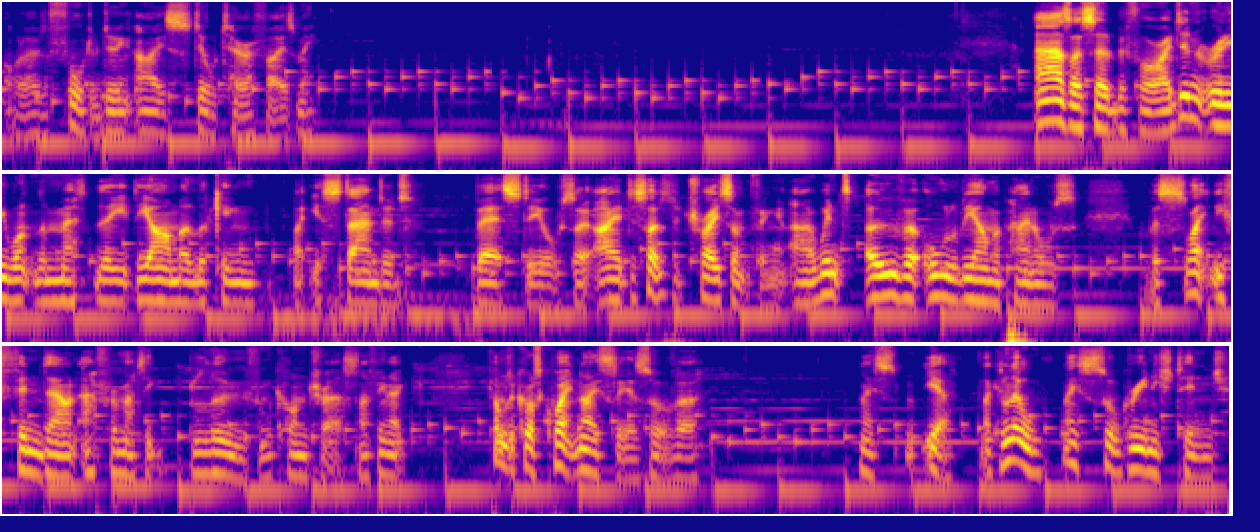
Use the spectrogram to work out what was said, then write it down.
Although the thought of doing eyes still terrifies me. As I said before, I didn't really want the, the, the armour looking like your standard bare steel, so I decided to try something and I went over all of the armour panels with a slightly thinned down Aethermatic Blue from contrast. I think that comes across quite nicely as sort of a nice, yeah, like a little nice sort of greenish tinge.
